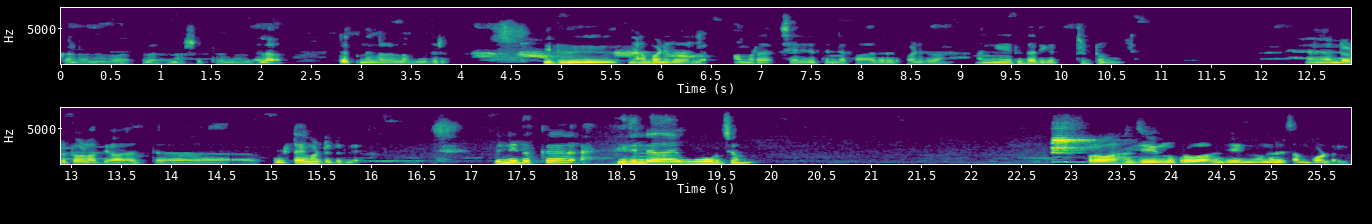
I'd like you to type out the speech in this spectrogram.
കണ്ടോ? നക്ഷത്രങ്ങൾ അല്ല രത്നങ്ങളുള്ള മോതിരം. ഇത് ഞാൻ പണിതതല്ല. നമ്മുടെ ശരീരത്തിന്റെ ഫാദർ പണിതതാണ്. അങ്ങേര് ഇത് അധികം ഇട്ടിട്ടൊന്നുമില്ല. ഞാൻ കണ്ടിടത്തോളം ഫുൾ ടൈം ഇട്ടിട്ടില്ല. പിന്നെ ഇതൊക്കെ ഇതിന്റെതായ ഊർജം പ്രവാഹം ചെയ്യുന്നു പ്രവാഹം ചെയ്യുന്നു അങ്ങനെ ഒരു സംഭവം ഉണ്ടല്ലോ.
